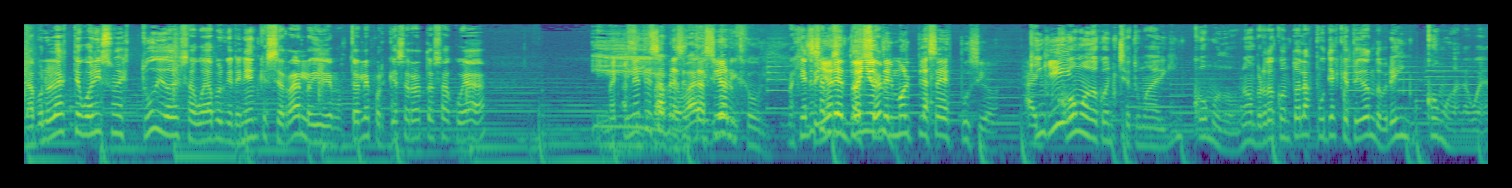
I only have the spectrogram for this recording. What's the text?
la polola de este weón hizo un estudio de esa weá porque tenían que cerrarlo y demostrarles por qué cerrar toda esa weá. Y Imagínate esa presentación. Imagínate Señores dueños del mall Plaza de Espucio. Qué Aquí, incómodo, concha tu madre, qué incómodo. No, perdón con todas las puteas que estoy dando, pero es incómoda la weá.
